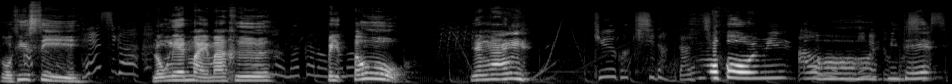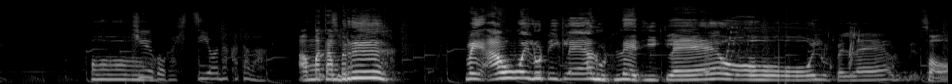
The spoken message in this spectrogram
ตัวที่สี่โรงเรียนใหม่มาคือ ปิดตู้ ยังไงโอ้โหมีโอ้มีเดโอ้ เอามาทำพรือไม่เอาไอ้หลุดอีกแล้ว หลุดเลทอีกแล้ว โอ้ยหลุดไปแล้วหลุดไปสอง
